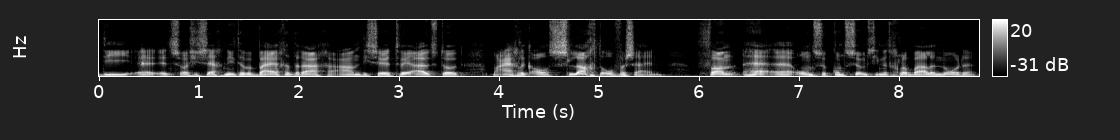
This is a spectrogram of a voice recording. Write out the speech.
die, eh, zoals je zegt, niet hebben bijgedragen aan die CO2-uitstoot, maar eigenlijk al slachtoffer zijn van hè, eh, onze consumptie in het globale noorden,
